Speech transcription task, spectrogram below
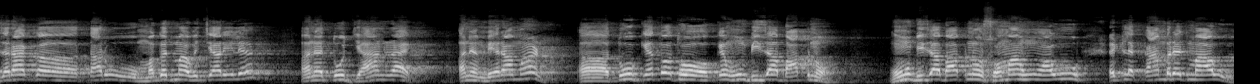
જરાક તારું મગજમાં વિચારી લે અને તું ધ્યાન રાખ. અને મેરામણ તું કહેતો થો કે હું બીજા બાપનો. હું બીજા બાપનો, સોમાં હું આવું, એટલે કામરેજમાં આવું.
